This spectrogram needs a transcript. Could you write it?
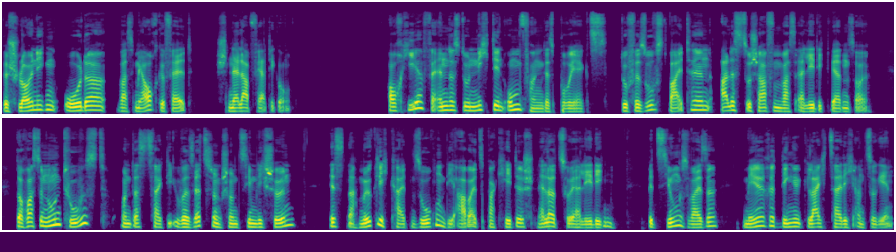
beschleunigen oder, was mir auch gefällt, Schnellabfertigung. Auch hier veränderst du nicht den Umfang des Projekts. Du versuchst weiterhin alles zu schaffen, was erledigt werden soll. Doch was du nun tust, und das zeigt die Übersetzung schon ziemlich schön, ist nach Möglichkeiten suchen, die Arbeitspakete schneller zu erledigen, beziehungsweise mehrere Dinge gleichzeitig anzugehen.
